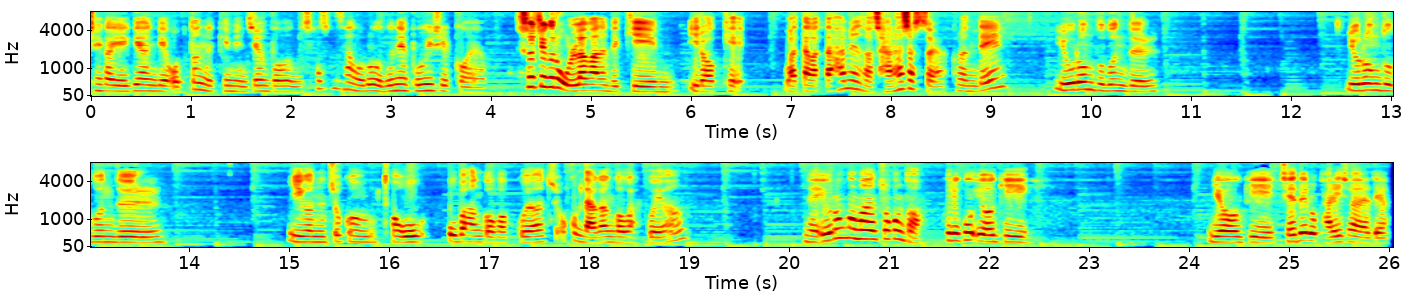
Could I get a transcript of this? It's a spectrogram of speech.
제가 얘기한 게 어떤 느낌인지 한번 사진상으로 눈에 보이실 거예요 수직으로 올라가는 느낌 이렇게 왔다 갔다 하면서 잘 하셨어요. 그런데 이런 부분들 이런 부분들 이거는 조금 더 오, 오버한 것 같고요. 조금 나간 것 같고요. 네, 이런 것만 조금 더. 그리고 여기 여기 제대로 가리셔야 돼요.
